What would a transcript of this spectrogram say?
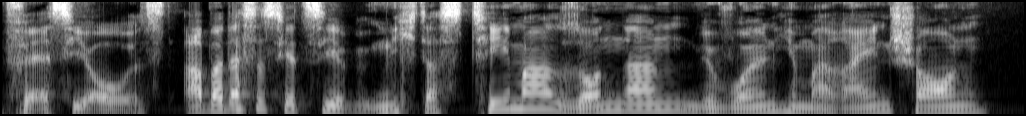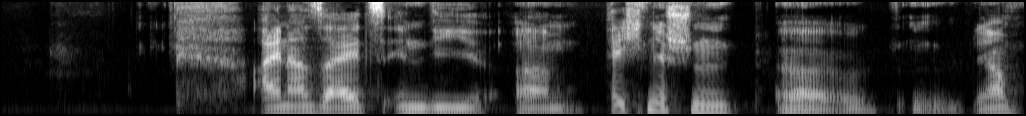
für SEO ist. Aber das ist jetzt hier nicht das Thema, sondern wir wollen hier mal reinschauen, einerseits in die ähm, technischen, äh, ja,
